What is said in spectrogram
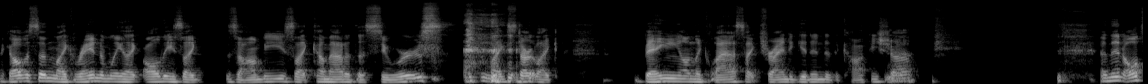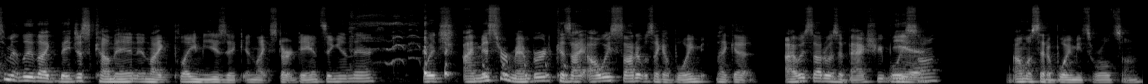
Like all of a sudden, like randomly, like all these like zombies like come out of the sewers and like start like banging on the glass, like trying to get into the coffee Yeah. shop. And then ultimately, like they just come in and like play music and like start dancing in there, which I misremembered because I always thought it was like a boy, like a I always thought it was a Backstreet Boys Yeah. song. I almost said a Boy Meets World song.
